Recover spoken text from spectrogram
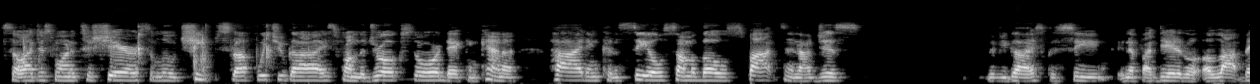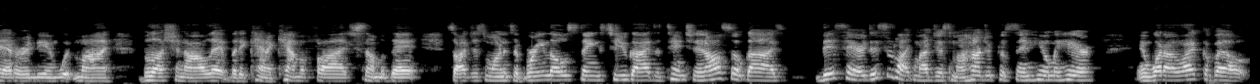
So I just wanted to share some little cheap stuff with you guys from the drugstore that can kind of hide and conceal some of those spots. And I just, if you guys could see, and if I did it a, a lot better and then with my blush and all that, but it kind of camouflaged some of that. So I just wanted to bring those things to you guys' attention. And also guys, this hair, this is like my, just my 100% human hair. And what I like about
